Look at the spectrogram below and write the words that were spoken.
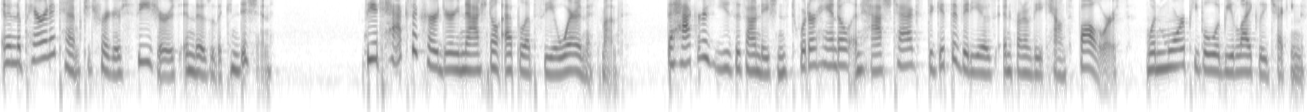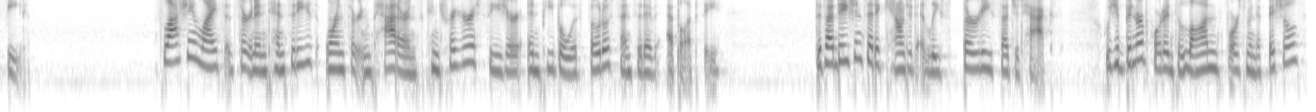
in an apparent attempt to trigger seizures in those with the condition. The attacks occurred during National Epilepsy Awareness Month. The hackers used the foundation's Twitter handle and hashtags to get the videos in front of the account's followers, when more people would be likely checking the feed. Flashing lights at certain intensities or in certain patterns can trigger a seizure in people with photosensitive epilepsy. The foundation said it counted at least 30 such attacks, which had been reported to law enforcement officials,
